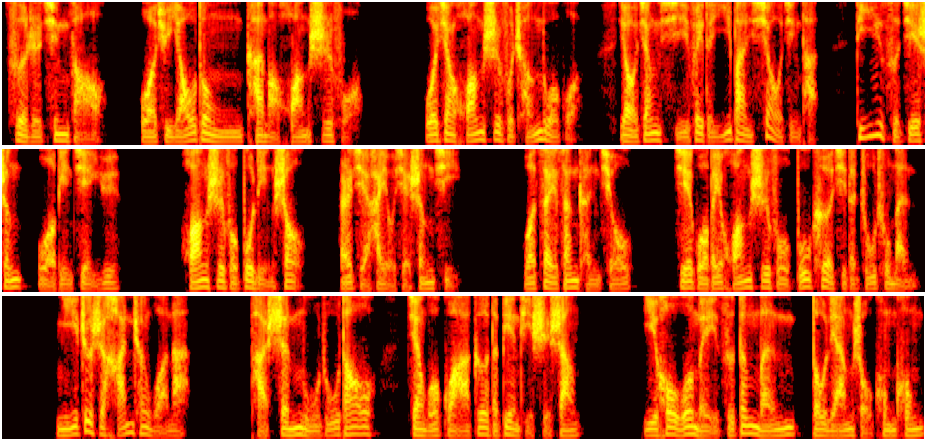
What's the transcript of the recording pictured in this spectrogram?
次日清早，我去窑洞看望黄师傅。我向黄师傅承诺过，要将洗肺的一半孝敬他。第一次接生，我便见约。黄师傅不领受，而且还有些生气。我再三恳求，结果被黄师傅不客气地逐出门。你这是寒碜我呢？他深目如刀。将我剐割的遍体是伤，以后我每次登门都两手空空。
